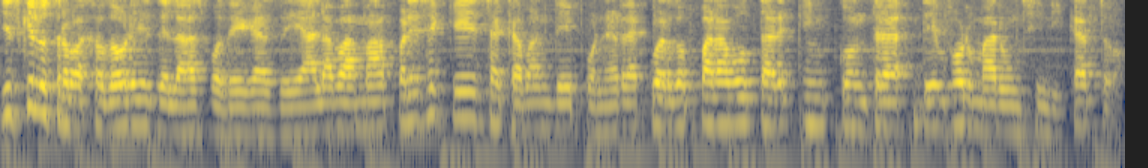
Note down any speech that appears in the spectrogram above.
Y es que los trabajadores de las bodegas de Alabama parece que se acaban de poner de acuerdo para votar en contra de formar un sindicato.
